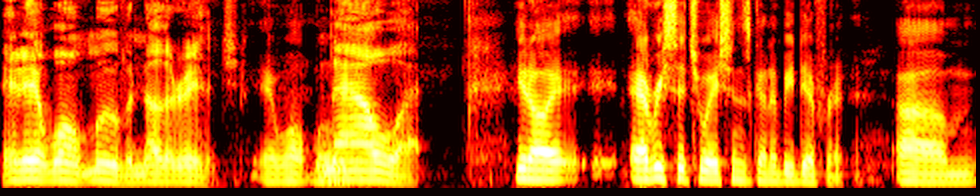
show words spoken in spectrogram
and it won't move another inch. It won't move. Now what? you know, every situation is going to be different. Um,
